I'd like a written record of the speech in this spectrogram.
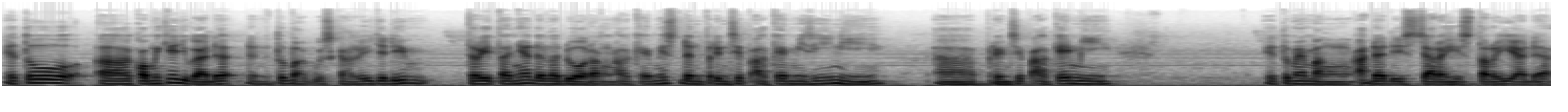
Itu uh, komiknya juga ada dan itu bagus sekali. Jadi ceritanya adalah dua orang alkemis dan prinsip alkemis ini, uh, prinsip alkemi itu memang ada di secara history ada.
